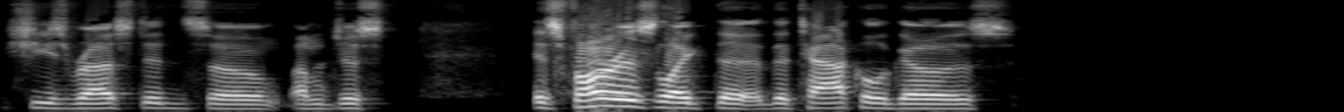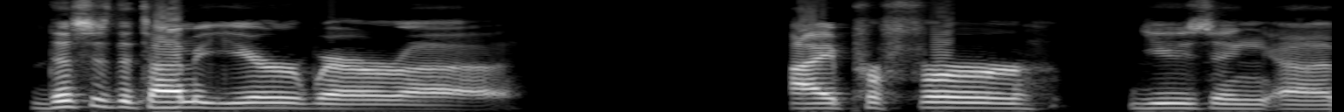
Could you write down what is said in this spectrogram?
she's rested. So I'm just as far as like the the tackle goes. This is the time of year where uh, I prefer using uh,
